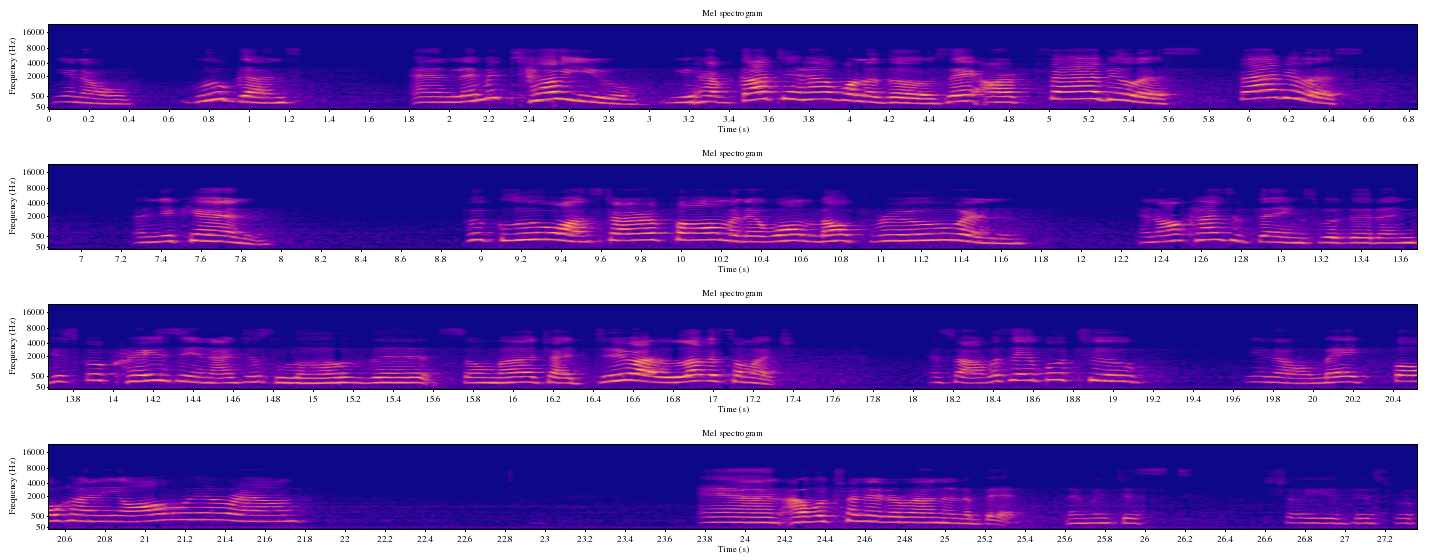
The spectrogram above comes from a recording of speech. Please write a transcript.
you know, glue guns. And let me tell you, you have got to have one of those. They are fabulous, fabulous. And you can put glue on styrofoam and it won't melt through and and all kinds of things with it and just go crazy and I just love it so much. I do. I love it so much. And so I was able to, you know, make faux honey all the way around. And I will turn it around in a bit. Let me just show you this real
